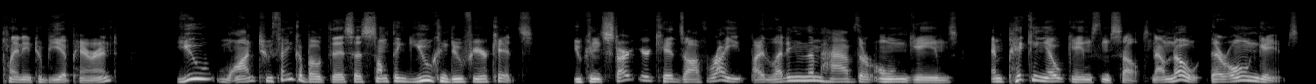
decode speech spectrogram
planning to be a parent, you want to think about this as something you can do for your kids. You can start your kids off right by letting them have their own games and picking out games themselves. Now, note their own games,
